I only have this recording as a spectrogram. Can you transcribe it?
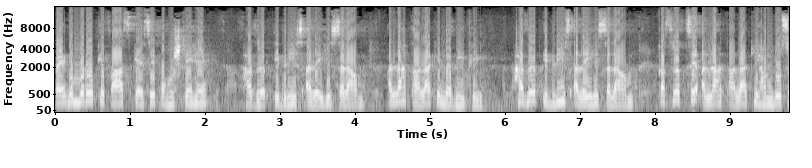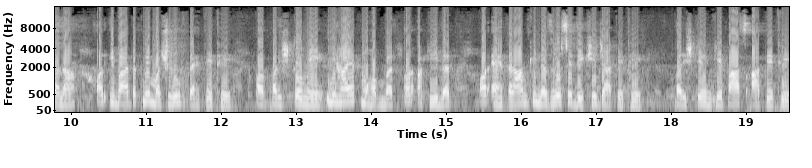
पैगम्बरों के पास कैसे पहुँचते हैं? हज़रत इदरीस अलैहिस्सलाम अल्लाह ताला के नबी थे। हज़रत इदरीस अलैहिस्सलाम कसरत से अल्लाह ताला की हमदो सना और इबादत में मशरूफ रहते थे और फरिश्तों में नहायत मोहब्बत और अकीदत और एहतराम की नज़रों से देखे जाते थे। फरिश्ते उनके पास आते थे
